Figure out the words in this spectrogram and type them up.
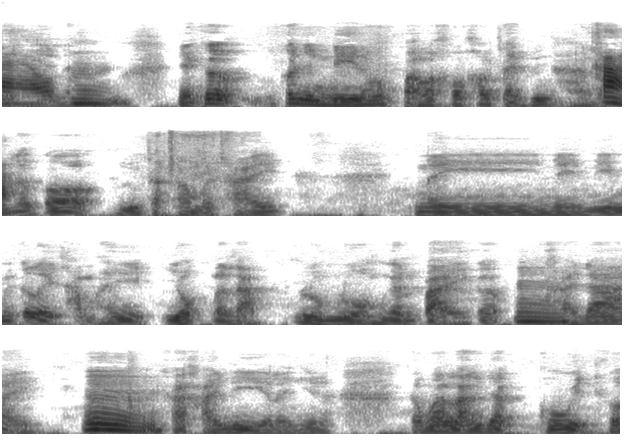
แล้วอะไรอย่างอืเงี้ยมนะเนี่ยก็ก็ยังดีนะว่าว่าเขาเข้าใจพื้นฐานค่ะแล้วก็รู้จักเอามาใช้ ในในนี้มันก็เลยทำให้ยกระดับ รวมๆกันไปก็อืมขายได้อืมค้าขายดีอะไรอย่างเงี้ยนะแต่ว่าหลังจากโควิด ก็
